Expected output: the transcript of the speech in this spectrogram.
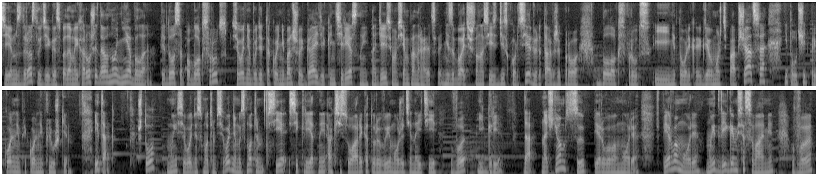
Всем здравствуйте, господа мои хорошие, давно не было видоса по Blocks Fruits. Сегодня будет такой небольшой гайдик, интересный, надеюсь вам всем понравится. Не забывайте, что у нас есть Discord сервер также про Blocks Fruits и не только, где вы можете пообщаться и получить прикольные-прикольные плюшки. Итак, что мы сегодня смотрим? Сегодня мы смотрим все секретные аксессуары, которые вы можете найти в игре. Да, начнем с Первого моря. В Первом море мы двигаемся с вами в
